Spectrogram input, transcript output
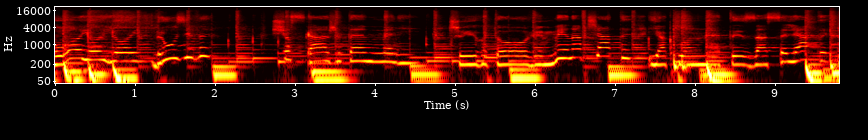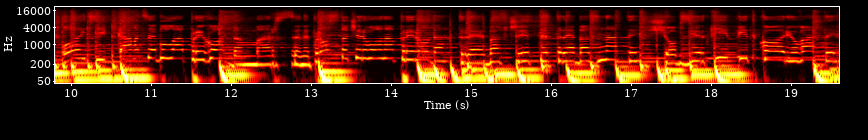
Ой-ой-ой, друзі, ви що скажете мені? Чи готові ми навчати, як планети заселяти? Ой, цікава це була пригода. Марс це не просто червона природа. Щоб зірки підкорювати.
